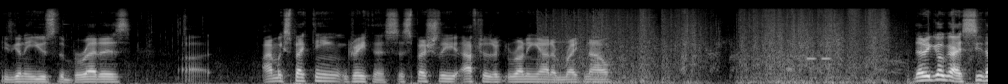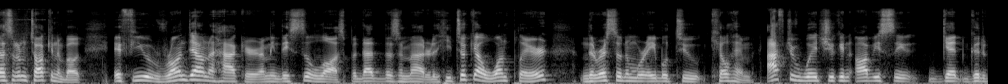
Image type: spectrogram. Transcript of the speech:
He's gonna use the Berettas. Uh, I'm expecting greatness, especially after they're running at him right now. There you go, guys. See, that's what I'm talking about. If you run down a hacker, I mean, they still lost, but that doesn't matter. He took out one player, and the rest of them were able to kill him. After which, you can obviously get good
